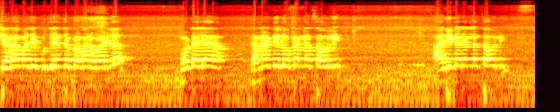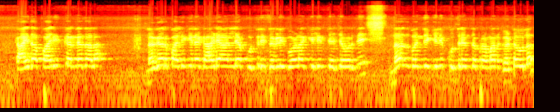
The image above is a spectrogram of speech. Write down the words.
शहरामध्ये कुत्र्यांचं प्रमाण वाढलं. मोठाल्या धनाढ्य लोकांना चावली अधिकाऱ्यांना चावली. कायदा पारित करण्यात आला. नगरपालिकेने गाड्या आणल्या कुत्री सगळी गोळा केली आणि त्याच्यावरती नसबंदी केली. कुत्र्यांचं प्रमाण घटवलं.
